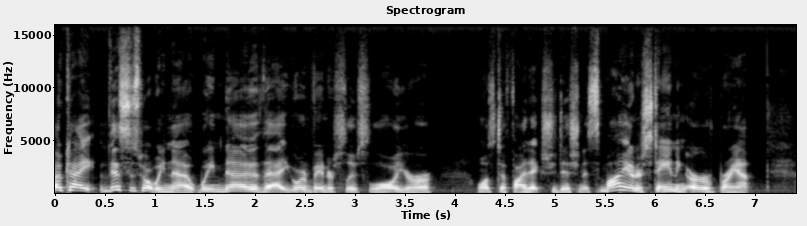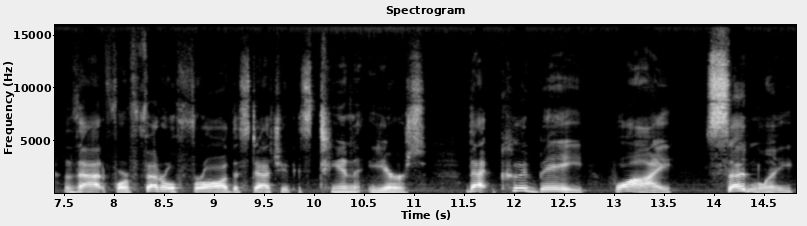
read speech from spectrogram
okay this is what we know we know that joran vandersloot's lawyer wants to fight extradition. It's my understanding irv brandt that for federal fraud the statute is 10 years. That could be why suddenly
